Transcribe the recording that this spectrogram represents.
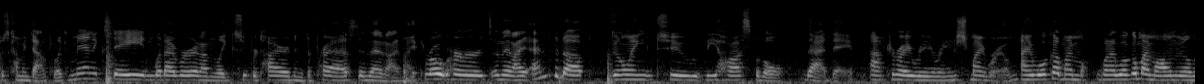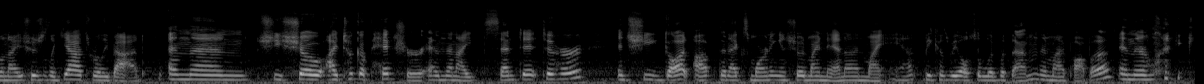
just coming down for like a manic state and whatever, and I'm like super tired and depressed, and then I, my throat hurts, and then I ended up going to the hospital that day after I rearranged my room. I woke up my when I woke up my mom in the middle of the night, she was just like, "Yeah, it's really bad." And then she showed I took a picture and then I sent it to her and she got up the next morning and showed my nana and my aunt because we also live with them and my papa and they're like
